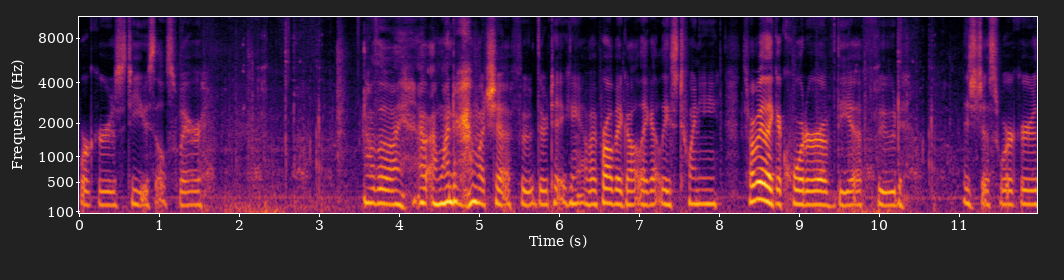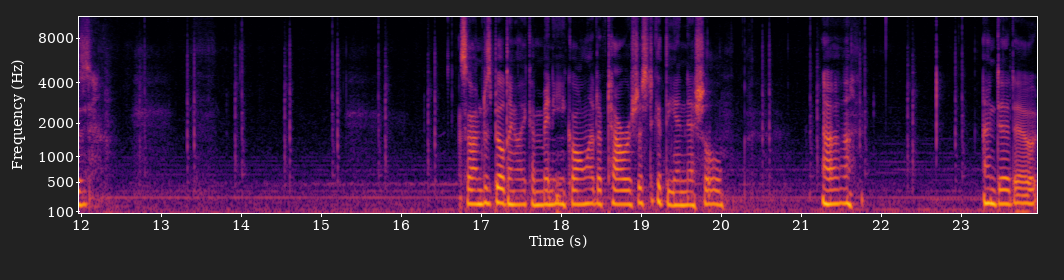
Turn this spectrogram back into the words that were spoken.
workers to use elsewhere. Although I, I wonder how much uh, food they're taking up. I probably got like at least 20. It's probably like a quarter of the uh, food is just workers. So I'm just building like a mini gauntlet of towers just to get the initial uh, undead out.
